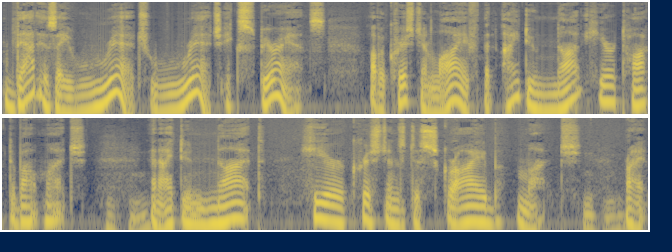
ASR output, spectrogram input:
that is a rich rich experience of a christian life that i do not hear talked about much. Mm-hmm. And i do not hear christians describe much. Mm-hmm. Right?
